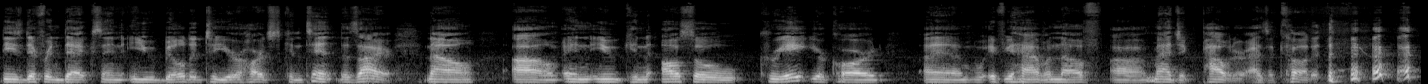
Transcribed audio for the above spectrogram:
these different decks and you build it to your heart's content desire. Now, um, and you can also create your card um, if you have enough uh, magic powder, as I call it.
